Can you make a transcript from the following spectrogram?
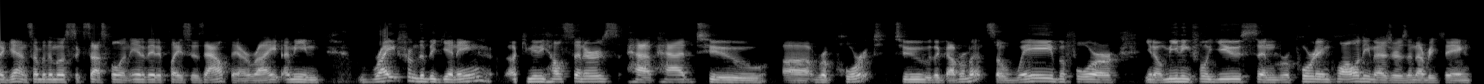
again, some of the most successful and innovative places out there, right? I mean, right from the beginning, uh, community health centers have had to uh, report to the government. So, way before, you know, meaningful use and reporting quality measures and everything,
